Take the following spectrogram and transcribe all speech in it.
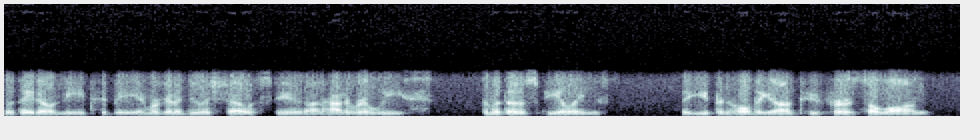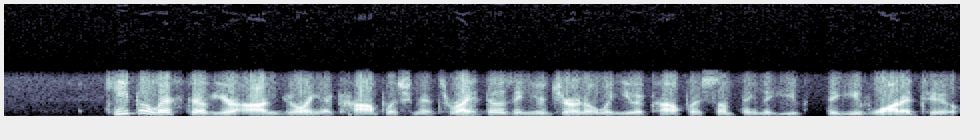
But they don't need to be. And we're going to do a show soon on how to release some of those feelings that you've been holding on to for so long. Keep a list of your ongoing accomplishments. Write those in your journal when you accomplish something that you've that you've wanted to,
